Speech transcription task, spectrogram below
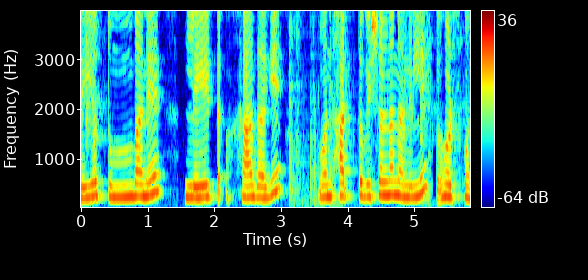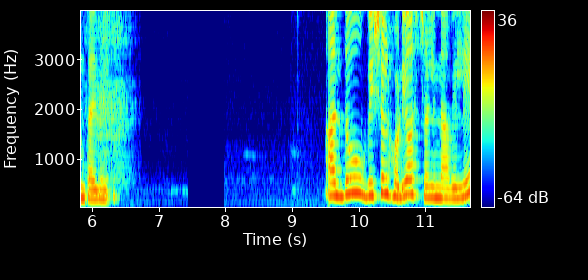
ಬೇಯೋದು ತುಂಬಾ ಲೇಟ್. ಹಾಗಾಗಿ ಒಂದು ಹತ್ತು ವಿಶಲ್ನ ನಾನಿಲ್ಲಿ ಹೊಡ್ಸ್ಕೊತಾ ಇದ್ದೀನಿ. ಅದು ವಿಶಲ್ ಹೊಡೆಯೋ ಅಷ್ಟರಲ್ಲಿ ನಾವಿಲ್ಲಿ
